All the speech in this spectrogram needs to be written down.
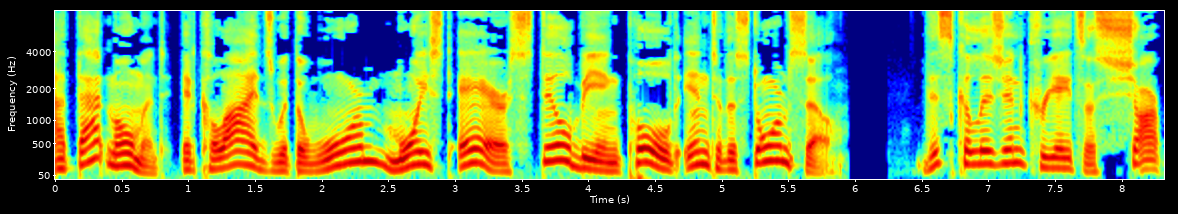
At that moment, it collides with the warm, moist air still being pulled into the storm cell. This collision creates a sharp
